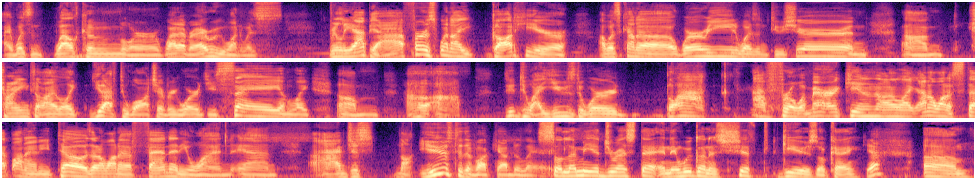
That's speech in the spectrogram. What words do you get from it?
I wasn't welcome or whatever. Everyone was really happy. At first, when I got here, I was kind of worried, wasn't too sure, and um, trying to I like you have to watch every word you say, and like um, uh, uh, do, do I use the word black? Afro American. I'm like, I don't want to step on any toes. I don't want to offend anyone. And I'm just not used to the vocabulary. So let me address that and then we're going to shift gears, okay? yeah. Um,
